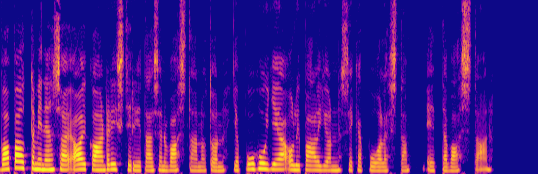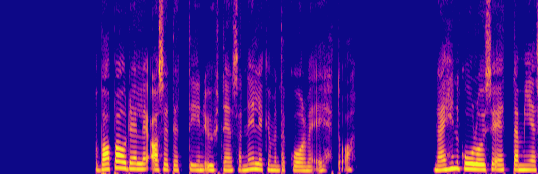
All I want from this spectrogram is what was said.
Vapauttaminen sai aikaan ristiriitaisen vastaanoton ja puhujia oli paljon sekä puolesta että vastaan. Vapaudelle asetettiin yhteensä 43 ehtoa. Näihin kuuluisi, että mies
